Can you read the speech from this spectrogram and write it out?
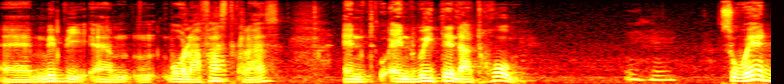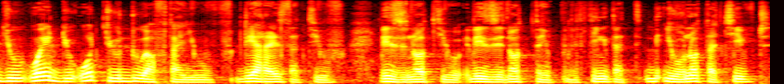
uh, maybe, um, or a first class, and, and waited at home. So where do you, where do you, what do you do after you've realized that you've, this is not you, this is not the, the thing that you have not achieved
